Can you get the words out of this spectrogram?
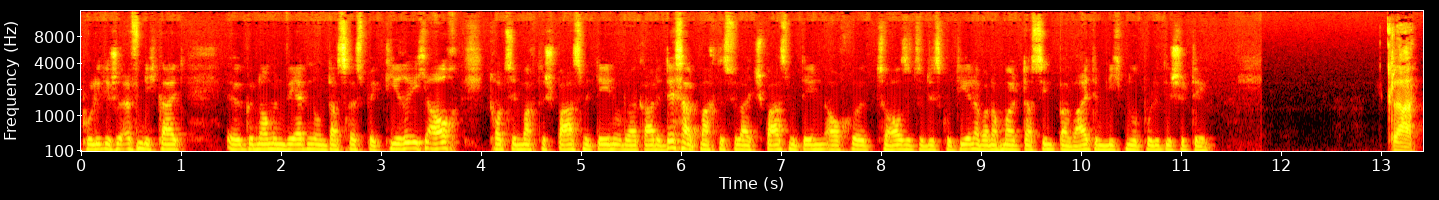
politische Öffentlichkeit äh, genommen werden und das respektiere ich auch. Trotzdem macht es Spaß mit denen oder gerade deshalb macht es vielleicht Spaß mit denen auch äh, zu Hause zu diskutieren. Aber nochmal, das sind bei weitem nicht nur politische Themen. Klar.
